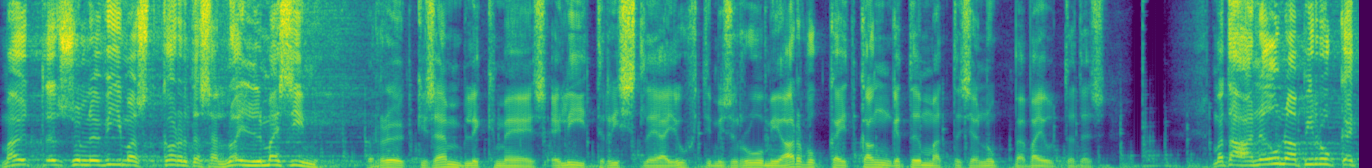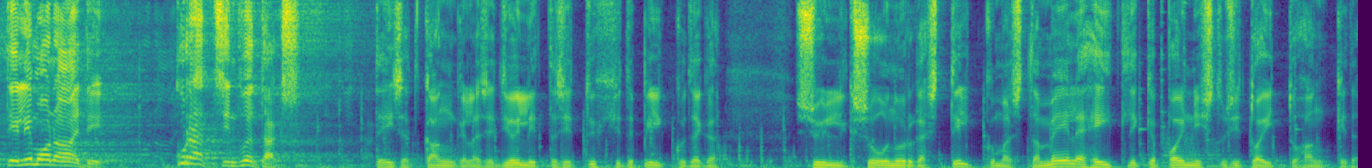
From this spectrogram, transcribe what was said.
ma ütlen sulle viimast korda, sa loll masin, röökis ämblik mees eliitristleja juhtimisruumi arvukaid kange tõmmates ja nuppe vajutades. ma tahan õunapirukat ja limonaadi. kurat sind võtaks teised kangelased jõllitasid tühjade pilkudega, sülg suunurgast tilkumas ta meeleheitlikke ponnistusi toitu hankida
